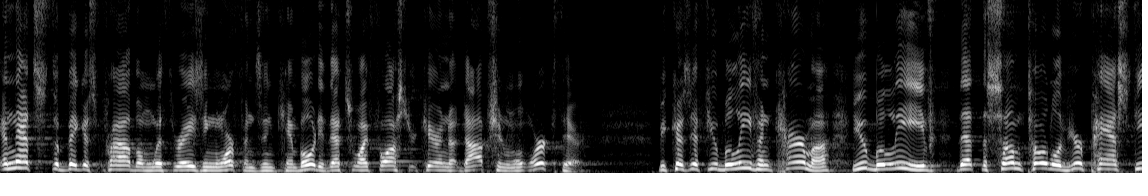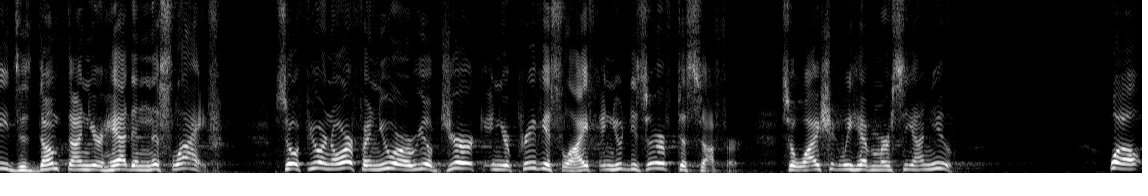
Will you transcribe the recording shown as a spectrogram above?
and that's the biggest problem with raising orphans in Cambodia. That's why foster care and adoption won't work there. Because if you believe in karma, you believe that the sum total of your past deeds is dumped on your head in this life. So if you're an orphan, you were a real jerk in your previous life and you deserve to suffer. So why should we have mercy on you? Well,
